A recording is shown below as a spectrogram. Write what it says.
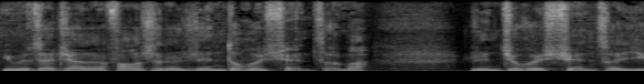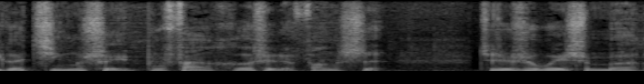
因为在这样的方式呢，人都会选择嘛，人就会选择一个井水不犯河水的方式。这就是为什么，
